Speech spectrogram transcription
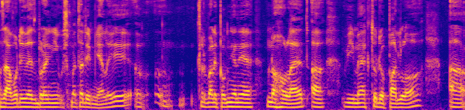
závody ve zbrojení už jsme tady měli, trvaly poměrně mnoho let a víme, jak to dopadlo a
